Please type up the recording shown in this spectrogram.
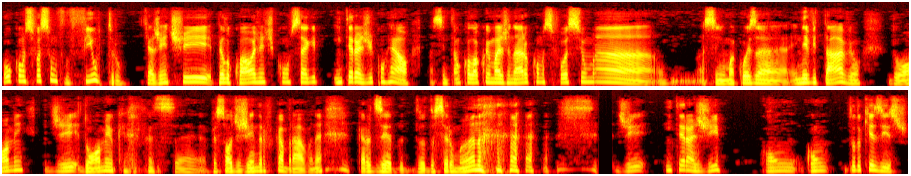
ou como se fosse um filtro que a gente, pelo qual a gente consegue interagir com o real. Assim, então coloco o imaginário como se fosse uma, assim, uma coisa inevitável do homem, de, do homem, é, o pessoal de gênero fica bravo, né? Quero dizer, do, do ser humano, de interagir com, com tudo que existe.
